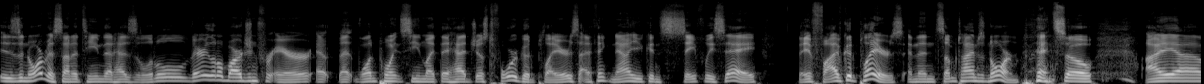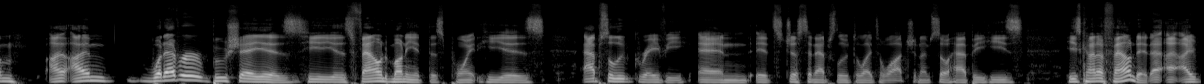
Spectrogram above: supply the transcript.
is enormous on a team that has a little very little margin for error. At, at one point seemed like they had just four good players. I think now you can safely say they have five good players and then sometimes Norm. And so I um I, I'm whatever Boucher is, he is found money at this point. He is absolute gravy, and it's just an absolute delight to watch. And I'm so happy he's he's kind of found it. I, I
